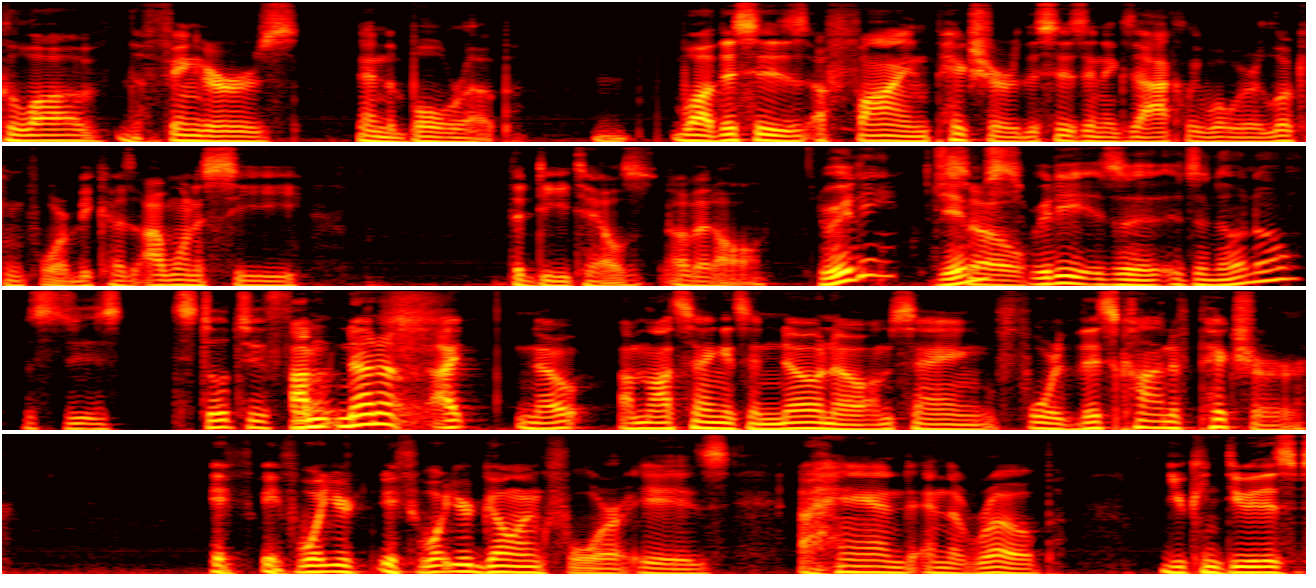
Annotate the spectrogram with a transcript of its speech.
glove, the fingers, and the bull rope. While this is a fine picture, this isn't exactly what we were looking for because I want to see the details of it all. Really, Jim's So- really is a it's a no no. It's, it's still too far. I'm no no I no I'm not saying it's a no no. I'm saying for this kind of picture, if if what you're if what you're going for is a hand and the rope, you can do this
